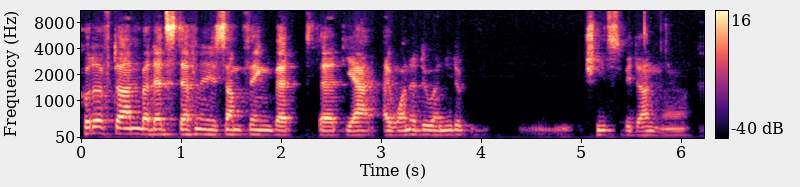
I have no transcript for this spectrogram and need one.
could have done, but that's definitely something that that yeah I want to do. I need to, which needs to be done. Yeah.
